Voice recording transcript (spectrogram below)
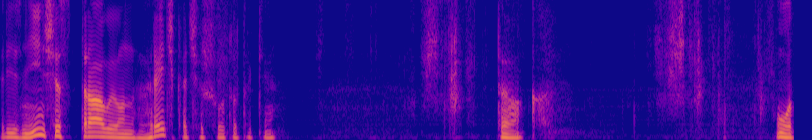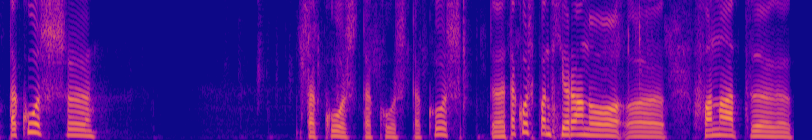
різні інші страви, он, гречка чи що то таке. Так. От, також. Також, також, також. е, Також пан Хірано е, фанат е,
